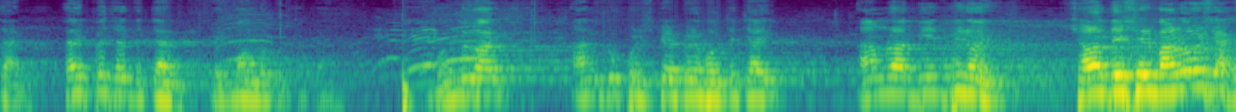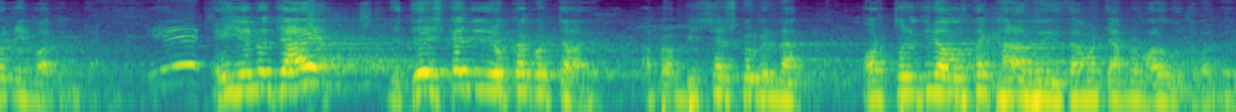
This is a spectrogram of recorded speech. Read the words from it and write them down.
চান। তাই পেছাতে চান বন্ধ করতে চান। বন্ধুগণ, আমি খুব পরিষ্কার করে বলতে চাই, আমরা বিএনপি নই, সারা দেশের মানুষ এখন নির্বাচন চায়। এই জন্য চায় যে দেশকে যদি রক্ষা করতে হয়, আপনারা বিশ্বাস করবেন না, অর্থনীতির অবস্থা খারাপ হয়ে গেছে, আমার চেয়ে আপনারা ভালো বলতে পারবেন।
